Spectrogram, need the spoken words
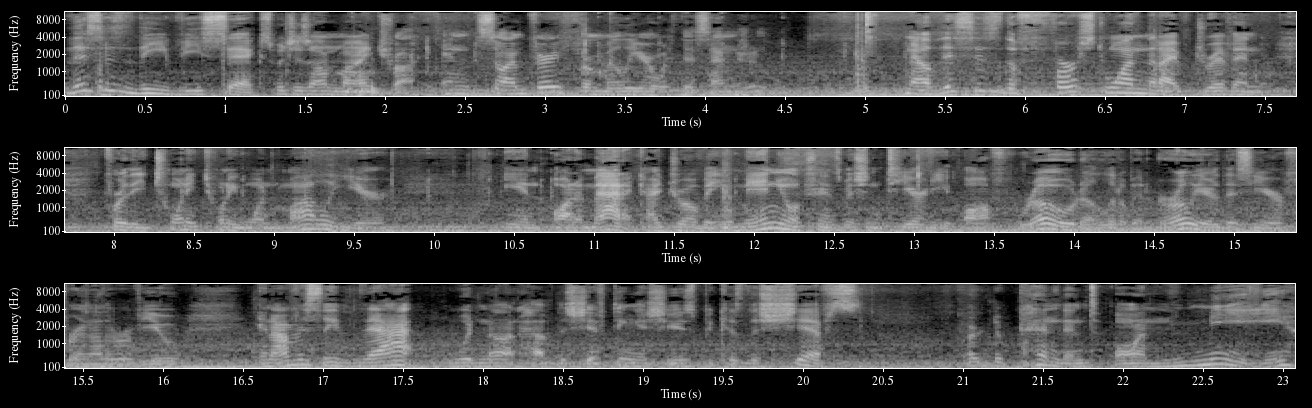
this is the V6 which is on my truck and so I'm very familiar with this engine. Now this is the first one that I've driven for the 2021 model year in automatic. I drove a manual transmission TRD off-road a little bit earlier this year for another review, and obviously that would not have the shifting issues because the shifts are dependent on me.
